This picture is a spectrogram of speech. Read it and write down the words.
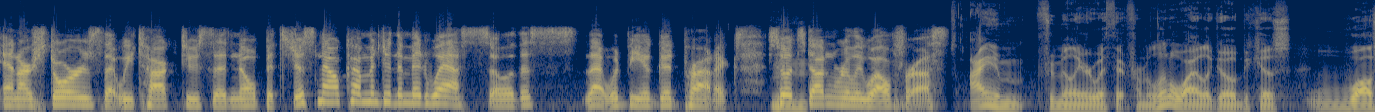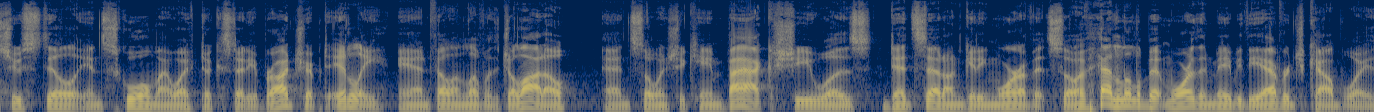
and our stores that we talked to said, "Nope, it's just now coming to the Midwest, so this that would be a good product." So it's mm-hmm. done really well for us. I am familiar with it from a little while ago because while she was still in school, my wife took a study abroad trip to Italy and fell in love with gelato. And so when she came back, she was dead set on getting more of it. So I've had a little bit more than maybe the average cowboy.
